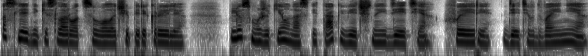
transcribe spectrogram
последний кислород сволочи перекрыли. Плюс мужики у нас и так вечные дети. Фейри — дети вдвойне.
